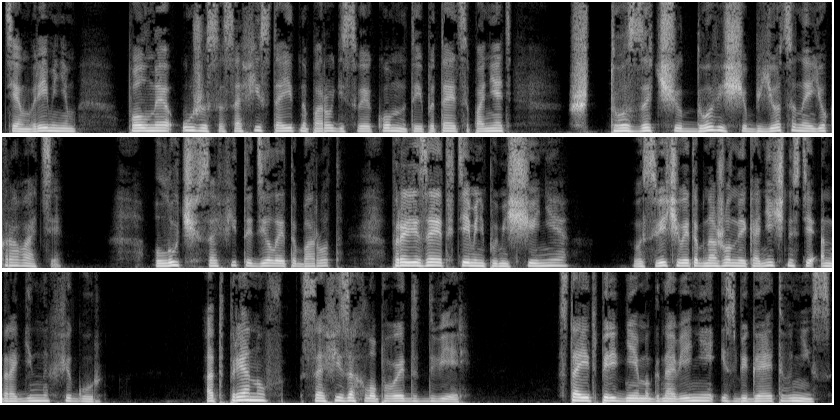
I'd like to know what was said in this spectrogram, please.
Тем временем, полная ужаса, Софи стоит на пороге своей комнаты и пытается понять, что за чудовище бьется на ее кровати. Луч Софиты делает оборот, прорезает темень помещения, высвечивает обнаженные конечности андрогинных фигур. Отпрянув, Софи захлопывает дверь. Стоит перед ней мгновение и сбегает вниз.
